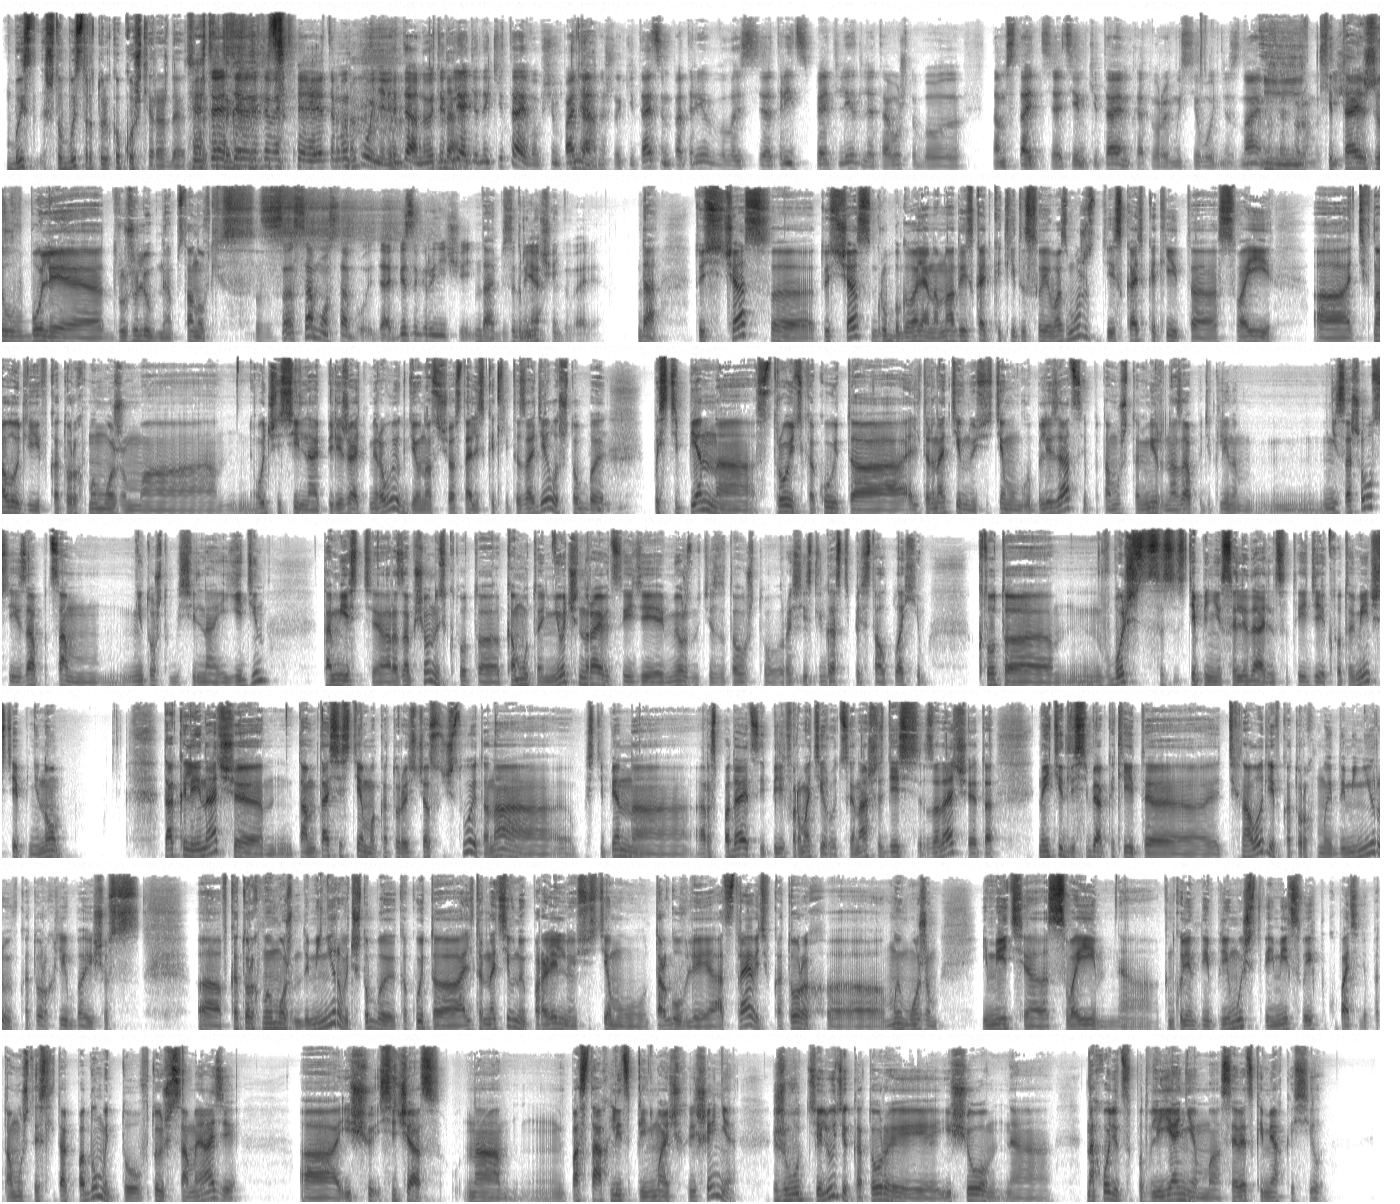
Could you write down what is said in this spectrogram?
Быстро, что быстро только кошки рождаются. Это, это, это, это мы поняли, да. Но это да. глядя на Китай, в общем, понятно, да. что китайцам потребовалось 35 э, лет для того, чтобы там стать тем Китаем, который мы сегодня знаем. И Китай жил в более дружелюбной обстановке. С... Само собой, да, без ограничений. Да, без ограничений. говоря. Да. То есть сейчас, э, то есть сейчас, грубо говоря, нам надо искать какие-то свои возможности, искать какие-то свои а, технологий, в которых мы можем а, очень сильно опережать мировую, где у нас еще остались какие-то заделы, чтобы mm-hmm. постепенно строить какую-то альтернативную систему глобализации, потому что мир на Западе клином не сошелся, и Запад сам не то чтобы сильно един, там есть разобщенность, кто-то, кому-то не очень нравится идея мерзнуть из-за того, что российский газ теперь стал плохим. Кто-то в большей степени солидарен с этой идеей, кто-то в меньшей степени, но так или иначе, там та система, которая сейчас существует, она постепенно распадается и переформатируется. И наша здесь задача – это найти для себя какие-то технологии, в которых мы доминируем, в которых либо еще в которых мы можем доминировать, чтобы какую-то альтернативную параллельную систему торговли отстраивать, в которых а, мы можем иметь а, свои конкурентные преимущества, иметь своих покупателей. Потому что если так подумать, то в той же самой Азии – а, еще сейчас на постах лиц, принимающих решения, живут те люди, которые еще находятся под влиянием советской мягкой силы.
